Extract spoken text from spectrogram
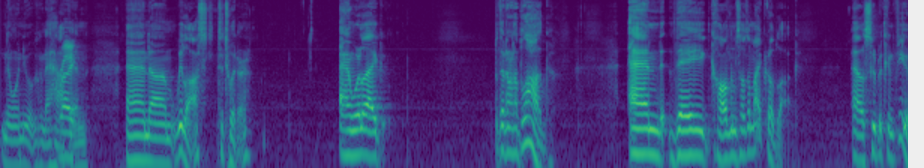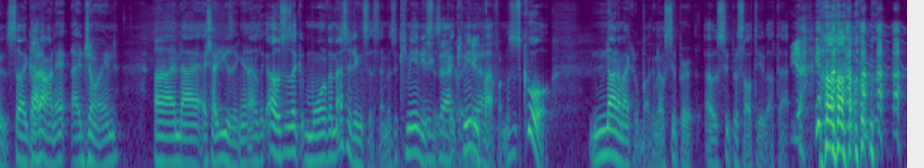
no one knew what was going to Right. happen. And um, we lost to Twitter. And we're like, but they're not a blog. And they called themselves a microblog. I was super confused. So I got Yeah. on it. I joined. Uh, and I, I started using it. And I was like, oh, this is like more of a messaging system. It's a community system, like a community yeah. platform. This is cool. Not a microblog. And I was super, I was super salty about that. Yeah.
